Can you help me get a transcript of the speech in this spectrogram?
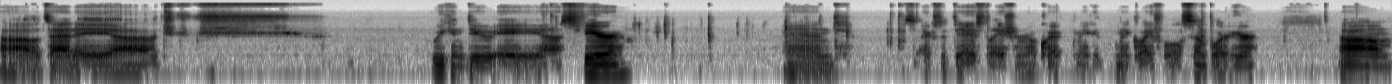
uh, let's add a, uh, we can do a uh, sphere and let's exit the isolation real quick, make it make life a little simpler here. Um,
